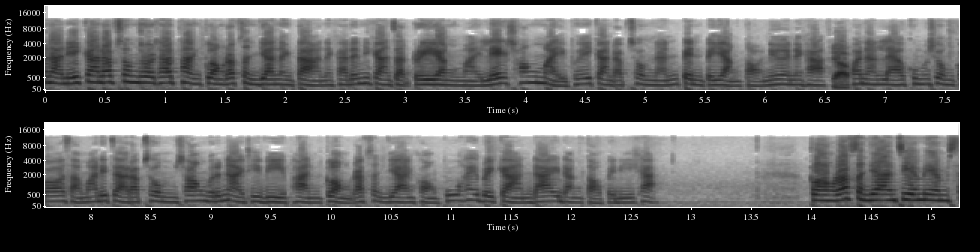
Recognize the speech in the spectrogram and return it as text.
ขณะนี้การรับชมโทรทัศน์ผ่านกล่องรับสัญญาณต่างๆนะคะได้มีการจัดเรียงหมายเลขช่องใหม่เพื่อให้การรับชมนั้นเป็นไปอย่างต่อเนื่องนะคะครับเพราะฉะนั้นแล้วคุณผู้ชมก็สามารถที่จะรับชมช่องบริณายทีวีผ่านกล่องรับสัญญาณของผู้ให้บริการได้ดังต่อไปนี้ค่ะ กล่องรับสัญญาณ GMM Z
